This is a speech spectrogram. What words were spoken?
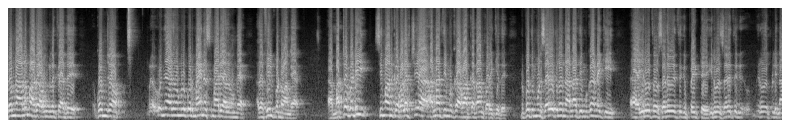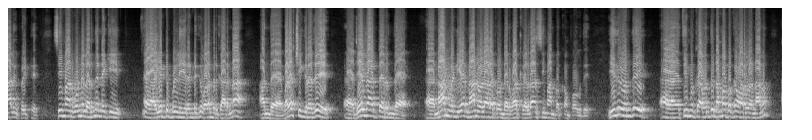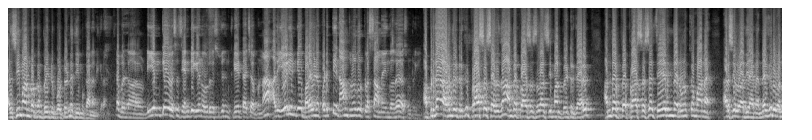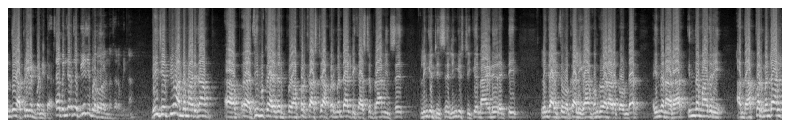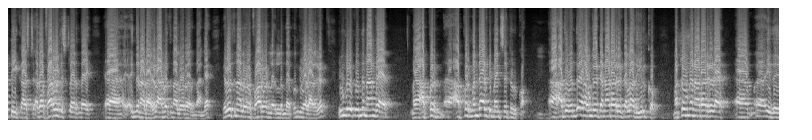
சொன்னாலும் அது அவங்களுக்கு அது கொஞ்சம் கொஞ்சம் அது உங்களுக்கு ஒரு மைனஸ் மாதிரி அது அவங்க அதை ஃபீல் பண்ணுவாங்க. மற்றபடி சீமானுக்கு வளர்ச்சி அதிமுக வாக்க தான் குறைக்குது. முப்பத்தி மூணு சதவீதத்துல இருந்து அதிமுக இன்னைக்கு இருபத்தோரு சதவீதத்துக்கு போயிட்டு இருபது சதவீதத்துக்கு இருபது புள்ளி நாலுக்கு போயிட்டு சீமான் ஒண்ணுல இருந்து இன்னைக்கு எட்டு புள்ளி ரெண்டுக்கு வளர்ந்துருக்காருன்னா அந்த வளர்ச்சிங்கிறது அஹ், ஜெயலலிதா இருந்த நான் வண்டியர் நான் வேளாள கவுண்டர் வாக்குகள் தான் சீமான் பக்கம் போகுது. இது வந்து திமுக வந்து நம்ம பக்கம் வரலனாலும் அது சீமான் பக்கம் போயிட்டு போட்டுன்னு திமுக நினைக்கிறாங்க. டிஎம்கே வெர்சஸ் என்டிகேன்னு ஒரு சுச்சுவேஷன் கிரியேட் ஆச்சு அப்படின்னா அது ஏடிஎம்கே பலவீனப்படுத்தி நாம் தமிழுக்கு ஒரு பிளஸ் அமைங்கிறத சொல்றீங்க. அப்படிதான் நடந்துட்டு இருக்கு. ப்ராசஸ் அதுதான். அந்த ப்ராசஸ் எல்லாம் சீமான் போயிட்டு இருக்காரு அந்த ப்ராசஸ தேர்ந்த நுணுக்கமான அரசியல்வாதியான நெஹ்ரு வந்து அப்ரிகன் பண்ணிட்டார். சார் இந்த இடத்துல பிஜேபி என்ன சார் அப்படின்னா? பிஜேபியும் அந்த மாதிரி தான் திமுக எதிர்ப்பு upper caste upper mentality caste Brahmins லிங்கிட்டிஸ் linguistic Naidu Reddy Lingayat Vokkaliga Kongu Vellala Gounder இந்த நாடார் இந்த மாதிரி அந்த அப்பர் மென்டாலிட்டி காஸ்ட் அதாவது ஃபார்வர்ட் லிஸ்ட்ல இருந்த இந்த நாடார்கள் அறுபத்தி நாலு வரை இருந்தாங்க. எழுபத்தி நாலு வரை ஃபார்வர்ட்ல இருந்த கொங்கு வேளாளர்கள் இவங்களுக்கு வந்து நாங்க upper upper mentality mind set இருக்கும். அது வந்து அவங்க கிட்ட நாடார்கள்ட்ட எல்லாம் அது இருக்கும். மற்றவங்க நாடார்களை இது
